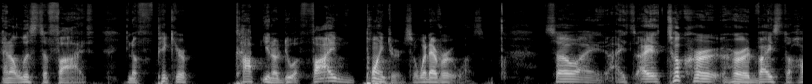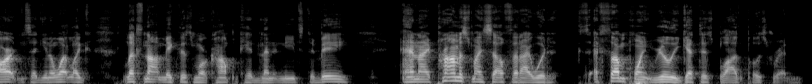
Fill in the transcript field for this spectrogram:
and a list of five. You know, pick your top, you know, do a five pointers or whatever it was. So I, I, I took her, her advice to heart and said, you know what, like, let's not make this more complicated than it needs to be. And I promised myself that I would, at some point, really get this blog post written.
